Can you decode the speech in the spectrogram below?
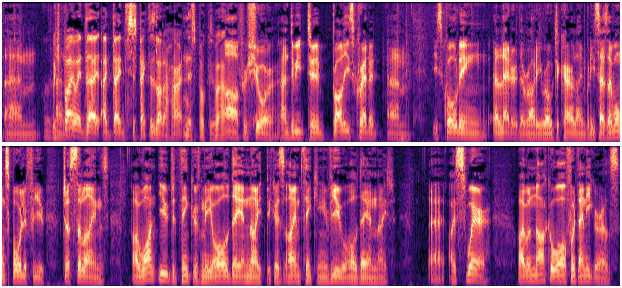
Um, which, by the way, I, I suspect there's a lot of heart in this book as well. Oh, for sure. And to be to Brolly's credit, um, he's quoting a letter that Roddy wrote to Caroline, but he says, "I won't spoil it for you. Just the lines. I want you to think of me all day and night because I'm thinking of you all day and night. Uh, I swear, I will not go off with any girls."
